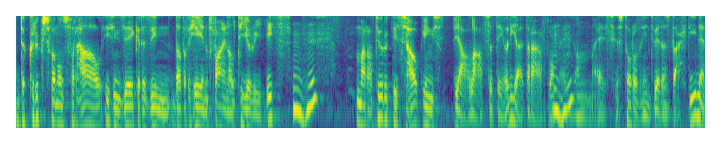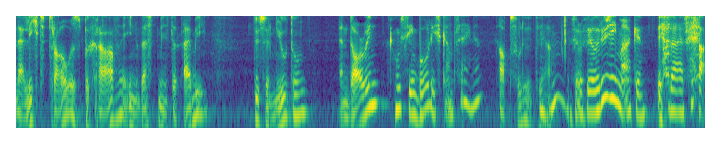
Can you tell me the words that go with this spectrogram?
de crux van ons verhaal is in zekere zin dat er geen final theory is. Maar natuurlijk, het is Hawking's ja, laatste theorie uiteraard, want hij, is dan, hij is gestorven in 2018 en hij ligt trouwens begraven in Westminster Abbey tussen Newton en Darwin. Hoe symbolisch kan het zijn, hè? Absoluut, ja. We zullen veel ruzie maken Ja, daar. ja,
